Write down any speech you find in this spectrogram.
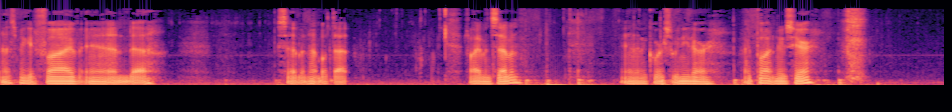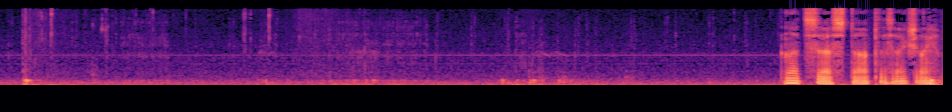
Let's make it five and uh, seven. How about that? Five and seven. And then of course we need our hypotenuse here. Let's uh, stop this actually.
